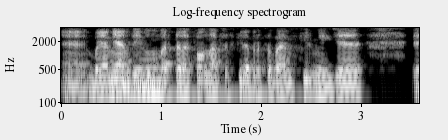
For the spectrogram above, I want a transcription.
E, bo ja miałem do jego mhm. numer telefonu, a przez chwilę pracowałem w firmie, gdzie e,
